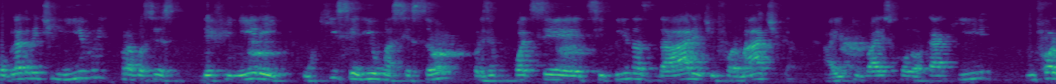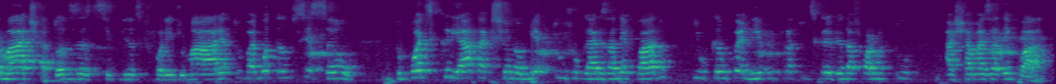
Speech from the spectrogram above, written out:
completamente livre para vocês definirem o que seria uma sessão. Por exemplo, pode ser disciplinas da área de informática. Aí tu vais colocar aqui informática. Todas as disciplinas que forem de uma área, tu vai botando sessão. Tu podes criar a taxonomia que tu julgares adequado e o campo é livre para tu descrever da forma que tu achar mais adequado.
